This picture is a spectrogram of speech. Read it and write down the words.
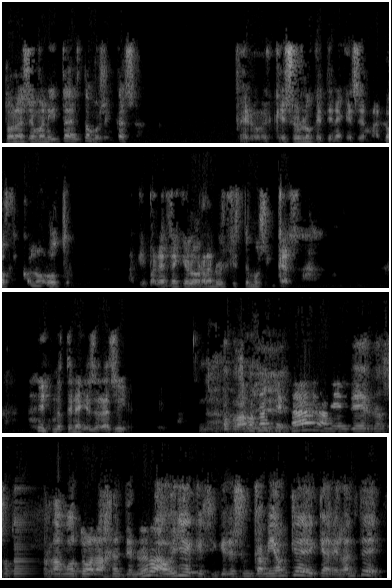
Todas las semanitas estamos en casa. Pero es que eso es lo que tiene que ser más lógico, no lo otro. Aquí parece que lo raro es que estemos en casa. Y no tiene que ser así. Nah, Pues vamos a empezar a vender nosotros la moto a la gente nueva. Oye, que si quieres un camión, que, que adelante.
